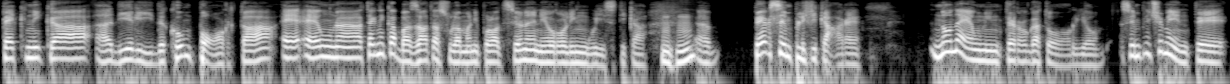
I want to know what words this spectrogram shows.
tecnica uh, di read comporta, è, è, una tecnica basata sulla manipolazione neurolinguistica. Mm-hmm. per semplificare, non è un interrogatorio, semplicemente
